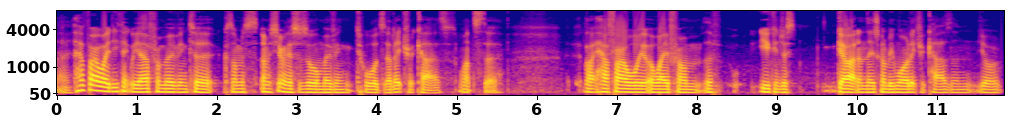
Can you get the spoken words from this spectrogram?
So How far away do you think we are from moving to? Because I'm I'm assuming this is all moving towards electric cars. Once the like? How far are we away from the? You can just go out and there's going to be more electric cars than your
